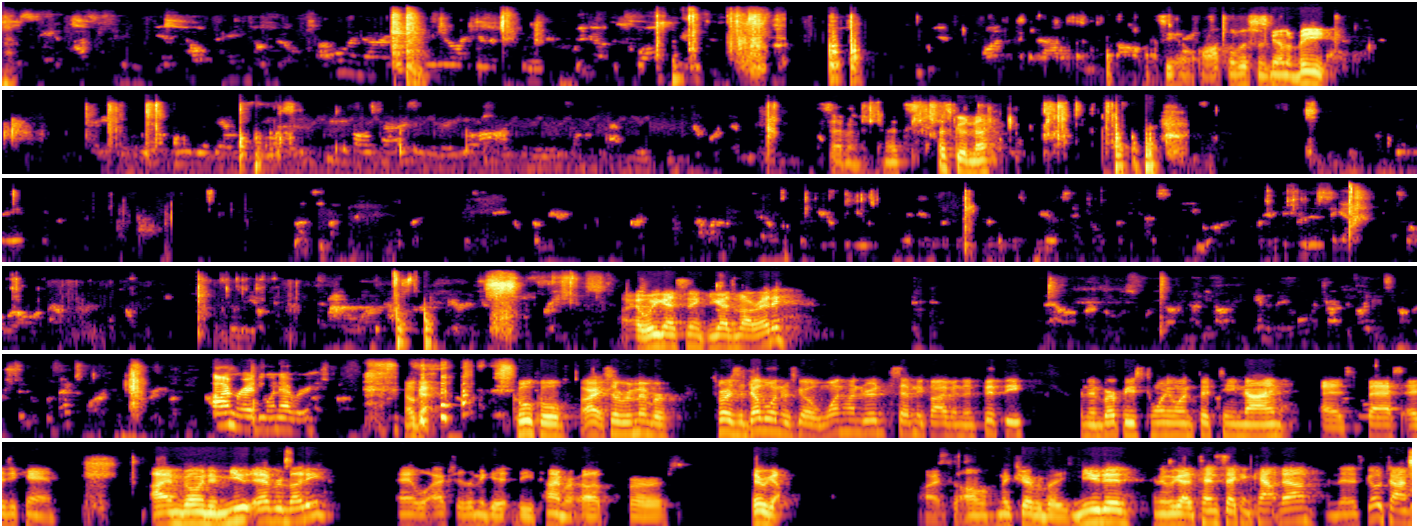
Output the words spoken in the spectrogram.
The state of positivity. Get help paying those bills. Oh my God, I have no idea what to do. We got the 12 cases. $1,000. Let's see how awful this is gonna be. Seven. That's that's good enough. Brought to you by This is Daniel from Mary. I want to let you know we're here for you and we're here for you. Not because we're essential, but because you are. We're gonna get through this together. That's what we're all about. We're helping people. It's gonna be okay. And I don't want to pass it. We're introducing radios. All right, what do you guys think? You guys about ready? Now, for as little as forty-nine ninety-nine, and available attractive financing offers too. With Xmark, you'll be great looking. I'm ready whenever. Okay. Cool, cool. All right. So remember, as far as the double unders go, 175 and then 50, and then burpees 21, 15, 9 as fast as you can. I'm going to mute everybody. And well, actually, let me get the timer up first. There we go. All right. So I'll make sure everybody's muted. And then we got a 10 second countdown, and then it's go time.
